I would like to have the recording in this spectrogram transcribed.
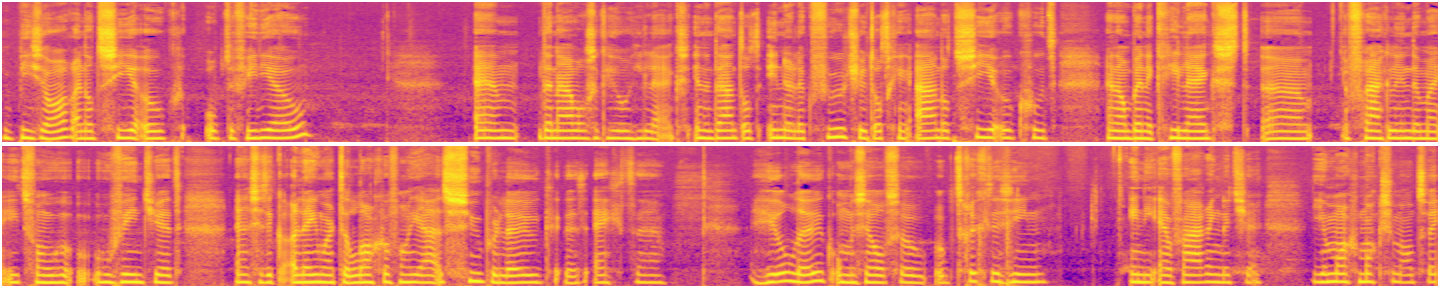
bizar. En dat zie je ook op de video. En daarna was ik heel relaxed. Inderdaad, dat innerlijk vuurtje dat ging aan, dat zie je ook goed. En dan ben ik relaxed. Um, vraagt Linde mij iets van hoe, hoe vind je het? En dan zit ik alleen maar te lachen van ja, super leuk. Het is echt uh, heel leuk om mezelf zo ook terug te zien in die ervaring dat je, je mag maximaal 2,5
